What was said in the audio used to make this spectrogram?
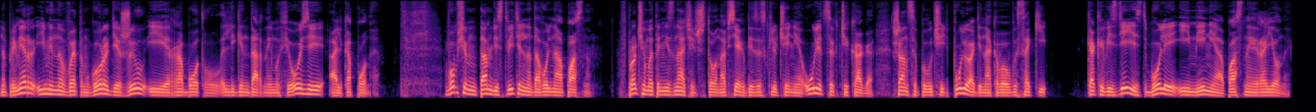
Например, именно в этом городе жил и работал легендарный мафиози Аль Капоне. В общем, там действительно довольно опасно. Впрочем, это не значит, что на всех без исключения улицах Чикаго шансы получить пулю одинаково высоки. Как и везде, есть более и менее опасные районы.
